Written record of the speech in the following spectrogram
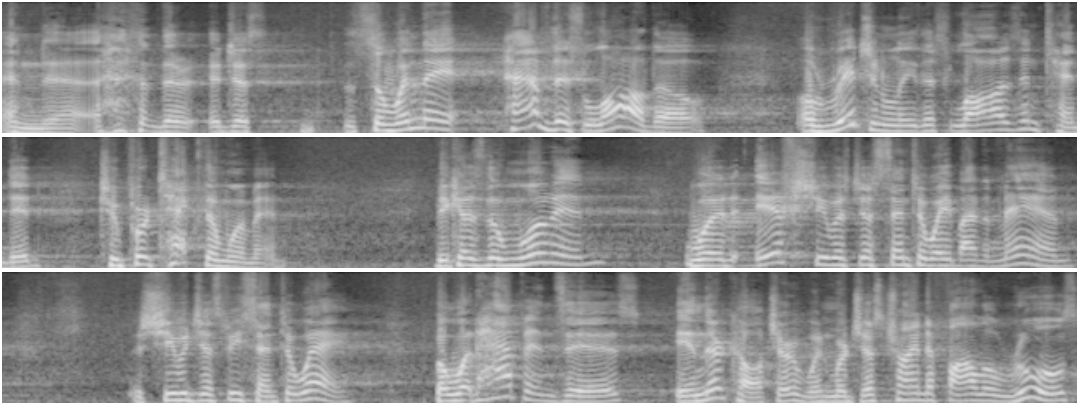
and uh, it just, so when they have this law, though, originally this law is intended to protect the woman. Because the woman would, if she was just sent away by the man, she would just be sent away. But what happens is, in their culture, when we're just trying to follow rules,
